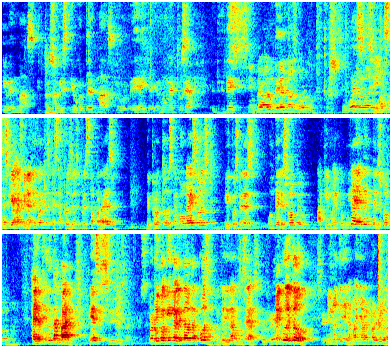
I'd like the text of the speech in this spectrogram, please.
y ves más, y tú Ajá. y volvés más, y, volvés, y ahí llega un momento, o sea, de, de- Siempre va a haber un de- pez más gordo. a haber Sí, más es que al final de cuentas esta profesión se presta para eso. De pronto está en boga esto, esto, y después tienes un telescopio. Aquí, pues, mira, ya tengo un telescopio, ya tengo tan vara. Es, Sí, exacto. tengo aquí engaletado tal cosa, lo que digamos, o sea, Correcto. tengo de todo. Sí. Y uno tiene la maña a ver para arriba.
